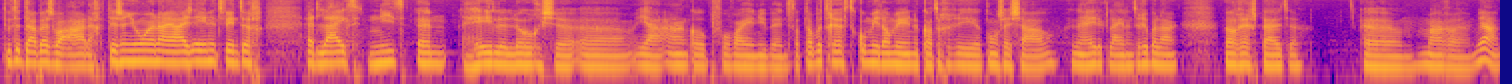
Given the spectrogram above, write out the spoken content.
doet het daar best wel aardig. Het is een jongen, nou ja, hij is 21. Het lijkt niet een hele logische eh, ja, aankoop voor waar je nu bent. Wat dat betreft kom je dan weer in de categorie uh, Conceição. Een hele kleine dribbelaar. Wel rechtsbuiten. Ehm, maar eh, ja,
